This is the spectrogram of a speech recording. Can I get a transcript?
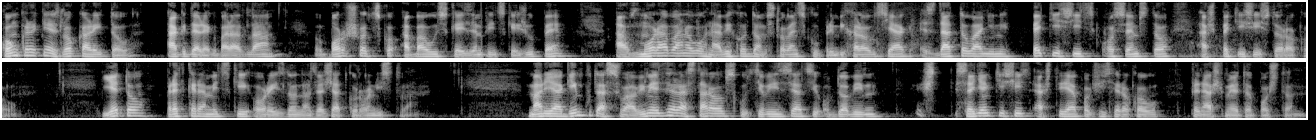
konkrétne s lokalitou Agdelek Baradla v Boršotsko-Abaujskej zemplínskej župe a v Moravanovoch na východnom Slovensku pri Michalovciach s datovaním 5800 až 5100 rokov. Je to predkeramický horizont na začiatku rolníctva. Maria Gimputasová vymedzila staroobskú civilizáciu obdobím 7000 až 4,5 rokov pred našim letopočtom.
